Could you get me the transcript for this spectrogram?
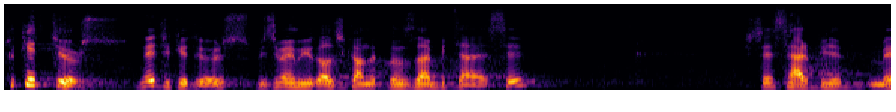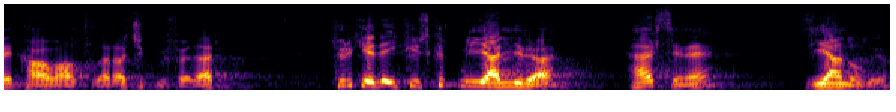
tüketiyoruz. Ne tüketiyoruz? Bizim en büyük alışkanlıklarımızdan bir tanesi işte serpilme kahvaltılar, açık büfeler. Türkiye'de 240 milyar lira her sene ziyan oluyor.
